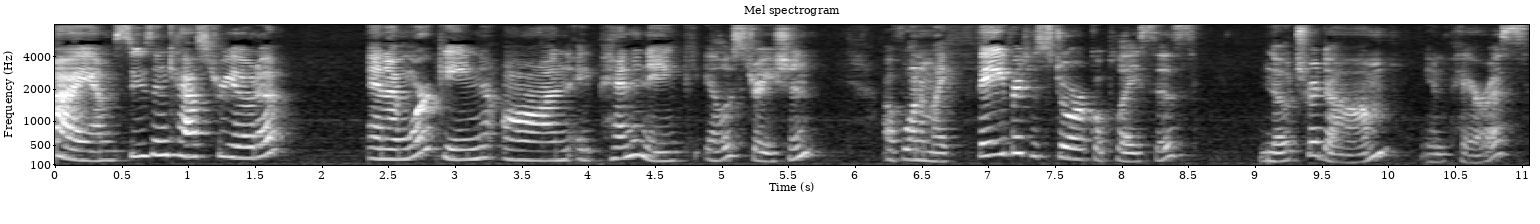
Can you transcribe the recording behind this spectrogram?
Hi, I'm Susan Castriota and I'm working on a pen and ink illustration of one of my favorite historical places, Notre Dame in Paris.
